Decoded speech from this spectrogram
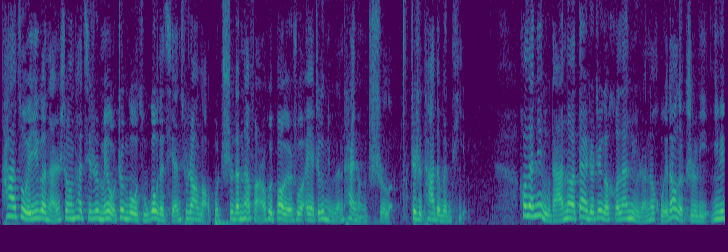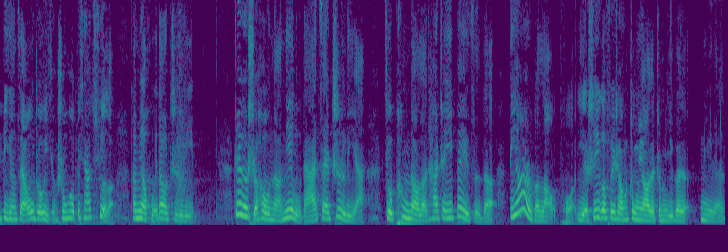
他作为一个男生，他其实没有挣够足够的钱去让老婆吃，但他反而会抱怨说：“哎呀，这个女人太能吃了。”这是他的问题。后来，聂鲁达呢带着这个荷兰女人呢回到了智利，因为毕竟在欧洲已经生活不下去了，他们要回到智利。这个时候呢，聂鲁达在智利啊就碰到了他这一辈子的第二个老婆，也是一个非常重要的这么一个女人。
